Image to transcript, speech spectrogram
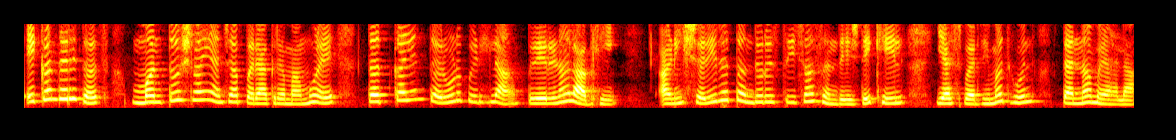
एकंदरीतच मंतोष राय यांच्या पराक्रमामुळे तत्कालीन तरुण पिढीला प्रेरणा लाभली आणि शरीर तंदुरुस्तीचा संदेश देखील या स्पर्धेमधून त्यांना मिळाला.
